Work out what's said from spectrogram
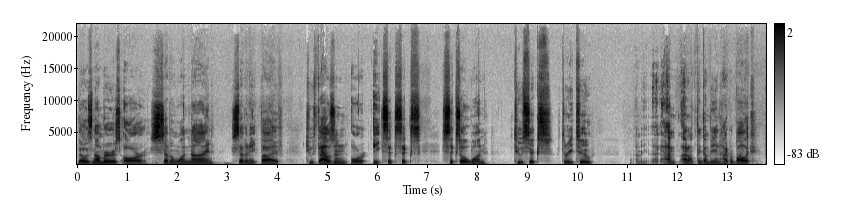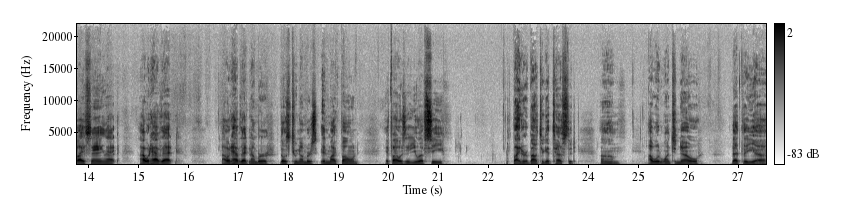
Those numbers are 719 785 2000 or 866 601 2632. I mean, I'm, I don't think I'm being hyperbolic by saying that I would have that I would have that number, those two numbers in my phone if I was a UFC fighter about to get tested. Um, I would want to know that the uh,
